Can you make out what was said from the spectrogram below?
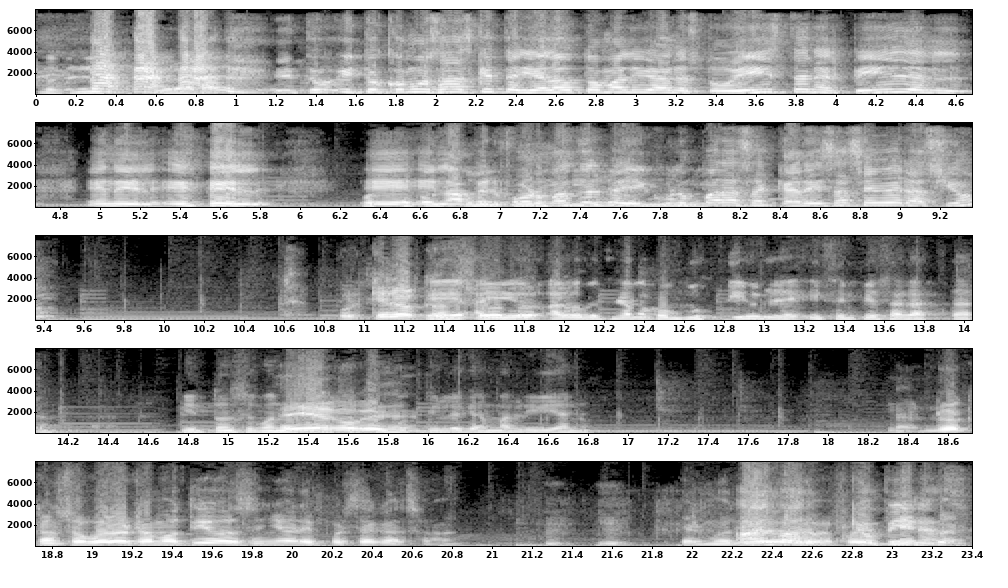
¿Y, tú, ¿Y tú cómo sabes que tenía el auto más liviano? ¿Estuviste en el PID, en el, en, el, en, el, eh, en la performance del vehículo para sacar esa aseveración? ¿Por qué lo alcanzó? Eh, hay algo que se llama combustible y se empieza a gastar. Y entonces cuando se algo que combustible queda más liviano. No, lo alcanzó por otro motivo, señores, por si acaso. ¿eh? El motivo Álvaro, ¿qué opinas?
